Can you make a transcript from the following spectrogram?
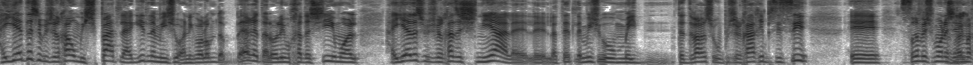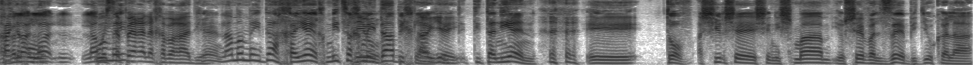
הידע שבשבילך הוא משפט להגיד למישהו, אני כבר לא מדברת על עולים חדשים, או על הידע שבשבילך זה שנייה, לתת למישהו מי- את הדבר שהוא בשבילך הכי בסיסי, אה, 28 שנים אחר כך לא- הוא- הוא מי- יספר עליך ברדיו. כן, למה מידע? חייך, מי צריך. מידע בכלל? אוקיי. ת- תתעניין. אה, טוב, השיר ש- שנשמע יושב על זה, בדיוק על ה...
